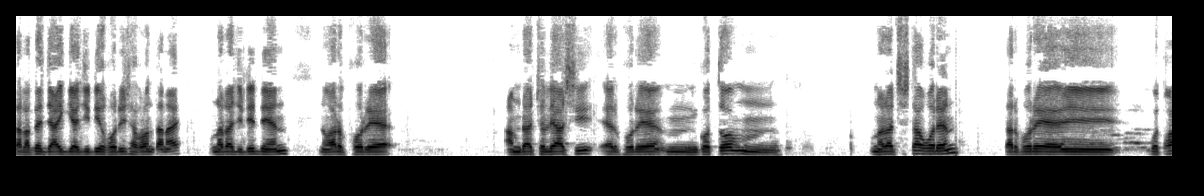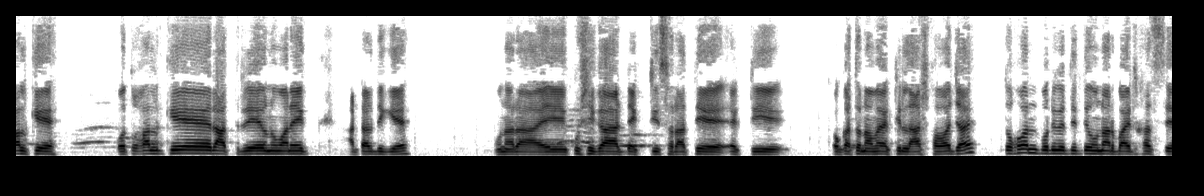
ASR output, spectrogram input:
থানাতে যাই, গিয়া জিডি করি, সাধারণ থানায়। ওনারা জিডি দেন, নেওয়ার পরে আমরা চলে আসি। এরপরে গত ওনারা চেষ্টা করেন। তারপরে গতকালকে গতকালকে রাত্রে অনুমানিক আটটার দিকে ওনারা এই কুশিঘাট একটি সরাতে একটি অজ্ঞাত নামে একটি লাশ পাওয়া যায়। তখন পরিবর্তিতে ওনার বাইরের কাছে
